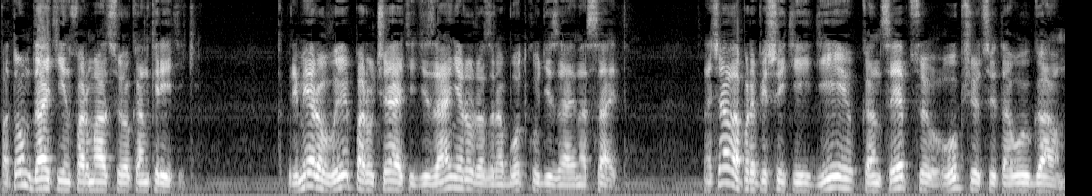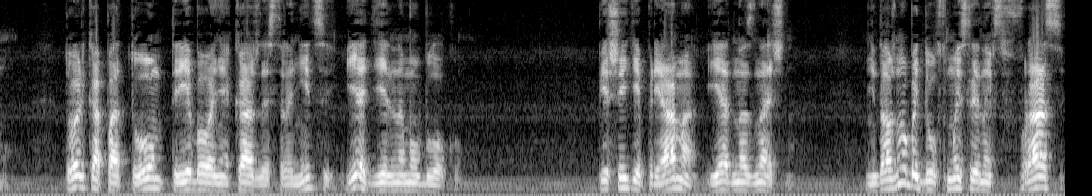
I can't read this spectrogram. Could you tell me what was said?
потом дайте информацию о конкретике. К примеру, вы поручаете дизайнеру разработку дизайна сайта. Сначала пропишите идею, концепцию, общую цветовую гамму. Только потом требования каждой страницы и отдельному блоку. Пишите прямо и однозначно. Не должно быть двухсмысленных фраз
